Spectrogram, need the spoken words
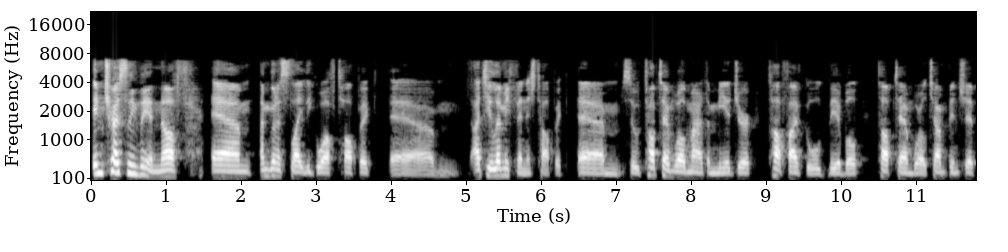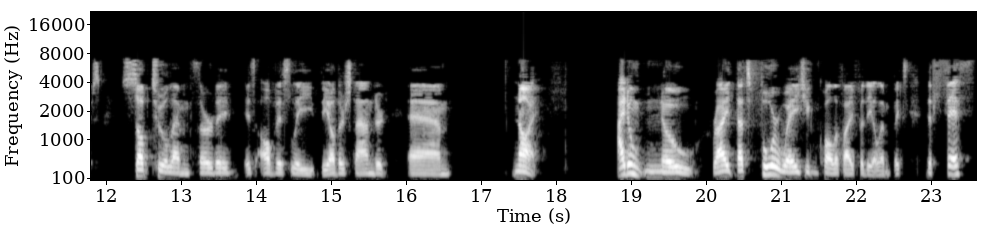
interestingly enough, um, I'm going to slightly go off topic. Um, actually, let me finish topic. Um, so top 10 world marathon major, top five gold label, top 10 world championships. Sub 211.30 is obviously the other standard. Um, now, I don't know, right? That's four ways you can qualify for the Olympics. The fifth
